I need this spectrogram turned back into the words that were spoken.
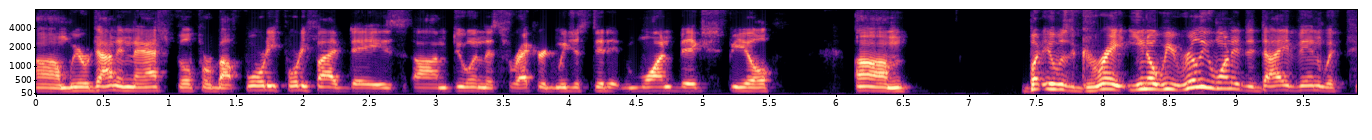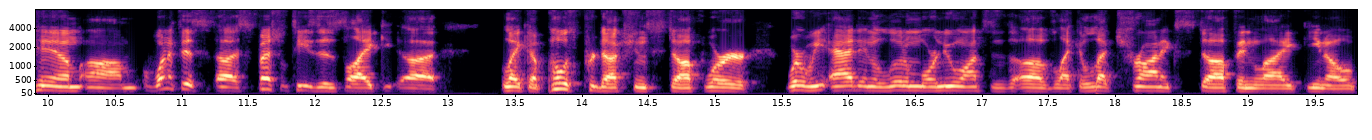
Um we were down in Nashville for about 40 45 days um doing this record. And We just did it in one big spiel. Um but it was great. You know, we really wanted to dive in with him. Um one of his uh, specialties is like uh like a post-production stuff where where we add in a little more nuances of like electronic stuff and like, you know,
